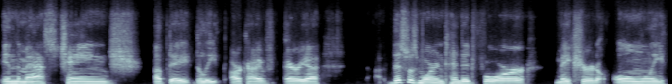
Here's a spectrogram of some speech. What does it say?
in the mass change, update, delete, archive area. This was more intended for make sure to only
